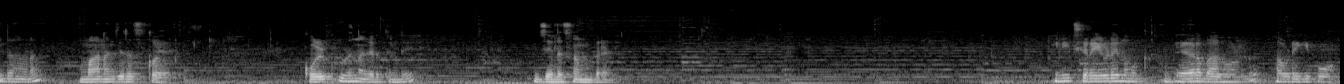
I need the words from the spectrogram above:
ഇതാണ് മാനാഞ്ചിറ സ്ക്വയർ. കോഴിക്കോട് നഗരത്തിന്റെ ജലസംഭരണി. ഇനി ചിറയുടെ നമുക്ക് വേറെ ഭാഗമുണ്ട്. അവിടേക്ക് പോവാം.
